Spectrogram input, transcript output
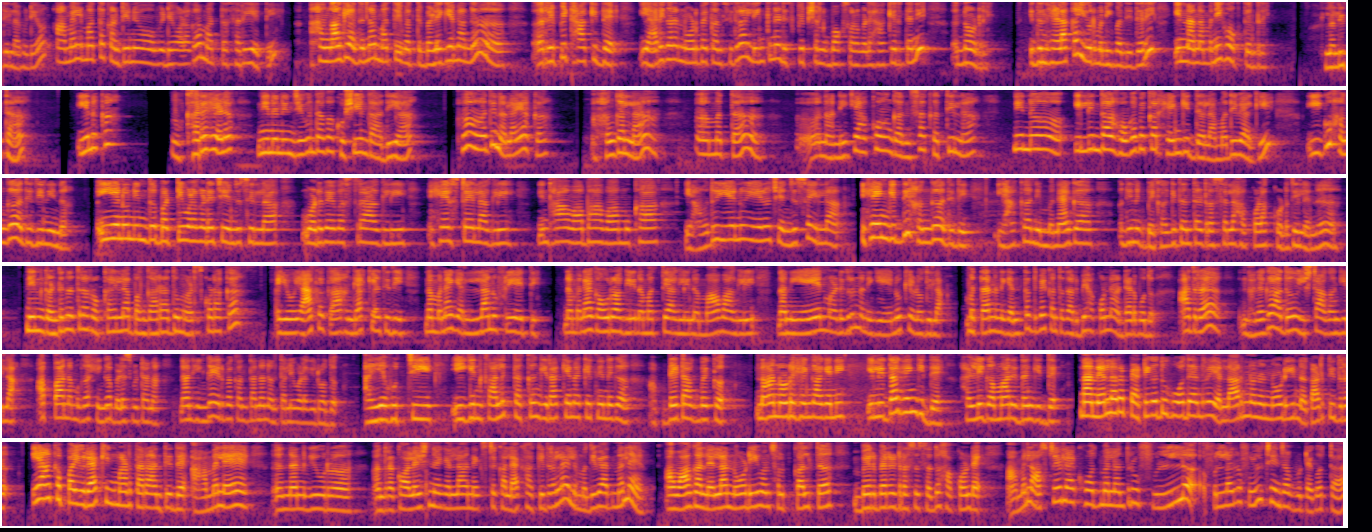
ಇದ್ದಿದ್ದಿಲ್ಲ ವಿಡಿಯೋ ಆಮೇಲೆ ಮತ್ತೆ ಕಂಟಿನ್ಯೂ ವಿಡಿಯೋ ಒಳಗೆ ಮತ್ತೆ ಸರಿ ಐತಿ. ಹಾಗಾಗಿ ಅದನ್ನ ಮತ್ತೆ ಇವತ್ತು ಬೆಳಗ್ಗೆ ನಾನು ರಿಪೀಟ್ ಹಾಕಿದ್ದೆ. ಯಾರಿಗಾರ ನೋಡ್ಬೇಕನ್ಸಿದ್ರೆ ಲಿಂಕ್ನ ಡಿಸ್ಕ್ರಿಪ್ಷನ್ ಬಾಕ್ಸ್ ಒಳಗಡೆ ಹಾಕಿರ್ತೀನಿ. ನೋಡ್ರಿ. ಇದನ್ನ ಹೇಳಕ್ಕ ಇವ್ರ ಮನೆಗೆ ಬಂದಿದ್ದೀರಿ. ಇನ್ನು ನನ್ನ ಮನೆಗೆ ಹೋಗ್ತೀನಿ ರೀ ಲಲಿತಾ, ಏನಕ್ಕ? ಖರೆ ಹೇಳು. ನೀನು ನಿನ್ನ ಜೀವನದಾಗ ಖುಷಿಯಿಂದ ಅದೀಯಾ? ಹಾಂ, ಅದೇನಲ್ಲ, ಯಾಕ? ಹಂಗಲ್ಲ. ಮತ್ತು ನನಗೆ ಯಾಕೋ ಹಂಗೆ ಅನ್ಸಕತ್ತಿಲ್ಲ. ನೀನು ಇಲ್ಲಿಂದ ಹೋಗಬೇಕಾದ್ರೆ ಹೆಂಗಿದ್ದೆಲ್ಲ ಆಗಿ ಈಗೂ ಹಂಗೆ ಅದಿದ್ದೀನಿ ನೀನು. ಏನು ನಿಂದು ಬಟ್ಟೆ ಒಳಗಡೆ ಚೇಂಜಸ್ ಇಲ್ಲ? ಒಡವೆ ವಸ್ತ್ರ ಆಗಲಿ ಹೇರ್ ಸ್ಟೈಲ್ ಆಗಲಿ, ನಿಂದ ಹಾವ, ಭಾವ, ಮುಖ, ಯಾವುದು ಏನು ಏನು ಚೇಂಜಸ್ಸೇ ಇಲ್ಲ. ಹೆಂಗಿದ್ದಿ ಹಂಗೆ ಅದಿದ್ದಿ ಯಾಕೆ ನಿಮ್ಮ ಮನ್ಯಾಗ ನಿನಗೆ ಬೇಕಾಗಿದ್ದಂಥ ಡ್ರೆಸ್ ಎಲ್ಲ ಹಾಕೊಳಕ್ಕೆ ಕೊಡೋದಿಲ್ಲನ? ನಿನ್ನ ಗಂಡನ ಹತ್ರ ರೊಕ್ಕ ಇಲ್ಲ, ಬಂಗಾರ ಅದು ಮಾಡಿಸ್ಕೊಡಕ? ಅಯ್ಯೋ, ಯಾಕಕ್ಕ? ಹಂಗ್ಯಾಕೆ ಕೇಳ್ತಿದ್ದಿ ನಮ್ಮ ಮನ್ಯಾಗ ಎಲ್ಲಾನು ಫ್ರೀ ಐತಿ. ನಮ್ಮ ಮನ್ಯಾಗ ಅವ್ರಾಗ್ಲಿ ನಮ್ಮ ಅತ್ತೆ ಆಗಲಿ ನಮ್ಮ ಮಾವ ಆಗಲಿ, ನಾನು ಏನು ಮಾಡಿದ್ರು ನನಗೆ ಏನೂ ಕೇಳೋದಿಲ್ಲ. ಮತ್ತು ನನಗೆ ಎಂಥದ್ದು ಬೇಕಂತ ಅರ್ಬಿ ಹಾಕೊಂಡು ಅಡ್ಡಾಡ್ಬೋದು ಆದ್ರೆ ನನಗೆ ಅದು ಇಷ್ಟ ಆಗಂಗಿಲ್ಲ. ಅಪ್ಪ ನಮಗೆ ಹಿಂಗೆ ಬೆಳೆಸ್ಬಿಟ್ಟಾನ. ನಾನು ಹಿಂಗೆ ಇರ್ಬೇಕಂತ ನನ್ನ ತಲೆ ಒಳಗಿರೋದು ಅಯ್ಯ, ಹುಚ್ಚಿ, ಈಗಿನ ಕಾಲಕ್ಕೆ ತಕ್ಕಂಗೆ ಇರಾಕೇನಾಕೈತಿ ನಿನಗೆ? ಅಪ್ಡೇಟ್ ಆಗ್ಬೇಕು. ನಾನು ನೋಡು ಹೆಂಗಾಗೇನಿ. ಇಲ್ಲಿದ್ದಾಗ ಹೆಂಗಿದ್ದೆ? ಹಳ್ಳಿ ಗಮಾರ್ ಇದ್ದಂಗಿದ್ದೆ. ನಾನೆಲ್ಲರ ಪ್ಯಾಟಿಗದು ಹೋದೆ ಅಂದ್ರೆ ಎಲ್ಲರೂ ನನ್ನ ನೋಡಿ ನಗಾಡ್ತಿದ್ರು. ಯಾಕಪ್ಪ ಇವ್ರು ಯಾಕೆ ಹಿಂಗೆ ಮಾಡ್ತಾರ ಅಂತಿದ್ದೆ? ಆಮೇಲೆ, ನನಗೆ ಇವ್ರು, ಅಂದ್ರೆ ಕಾಲೇಜ್ನಾಗೆಲ್ಲ ನೆಕ್ಸ್ಟ್ ಕಲ್ಯಾಕ್ ಹಾಕಿದ್ರಲ್ಲ ಇಲ್ಲಿ ಮದುವೆ ಆದ್ಮೇಲೆ ಅವಾಗ ಅಲ್ಲೆಲ್ಲ ನೋಡಿ ಒಂದ್ ಸ್ವಲ್ಪ ಕಲ್ತು ಬೇರೆ ಬೇರೆ ಡ್ರೆಸ್ಸಸ್ ಅದು ಹಾಕೊಂಡೆ. ಆಮೇಲೆ ಆಸ್ಟ್ರೇಲಿಯಾಕ್ಕೆ ಹೋದ್ಮೇಲೆ ಅಂತೂ ಫುಲ್ ಫುಲ್ ಅಂದ್ರೆ ಫುಲ್ ಚೇಂಜ್ ಆಗ್ಬಿಟ್ಟೆ, ಗೊತ್ತಾ?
